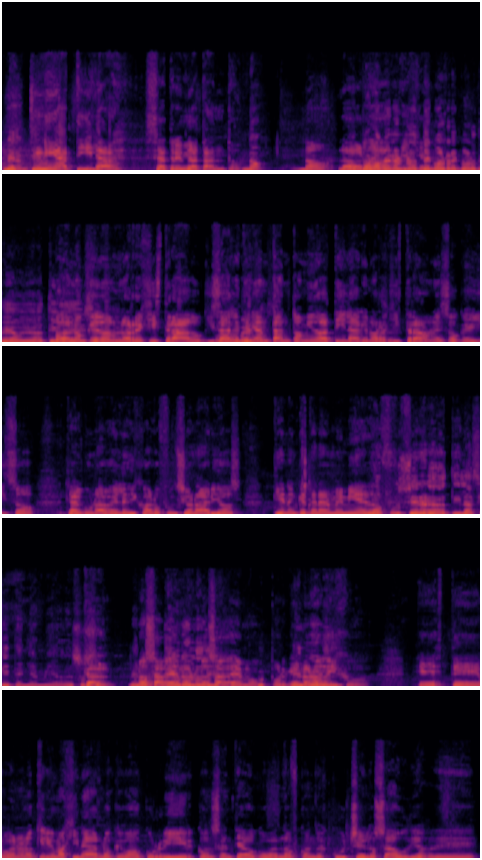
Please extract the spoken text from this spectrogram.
Bien. Ni Atila se atrevió a tanto. No. No, la o verdad. por lo menos es no que- tengo el recorte de audio de Atila. No, no quedó en lo registrado. Quizás le tenían tanto miedo a Tila que no registraron eso que hizo, que alguna vez le dijo a los funcionarios, tienen que tenerme miedo. Los funcionarios de Atila sí tenían miedo, eso Claro, sí. pero no sabemos, no, sabemos, porque no, lo dijo. Este, bueno, no quiero imaginar lo que va a ocurrir con Santiago Kovadlov cuando escuche los audios de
